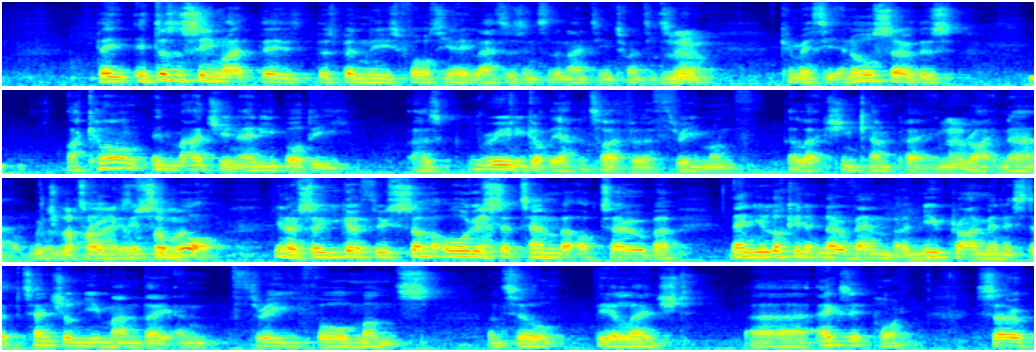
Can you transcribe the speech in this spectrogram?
They, it doesn't seem like there's, there's been these 48 letters into the 1922 No. committee. And also, there's, I can't imagine anybody has really got the appetite for a three month election campaign No. right now, which At will take us into summer. war. You know, so you go through summer, August, September, October, then you're looking at November, new prime minister, potential new mandate, and three, four months until the alleged uh, exit point. So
